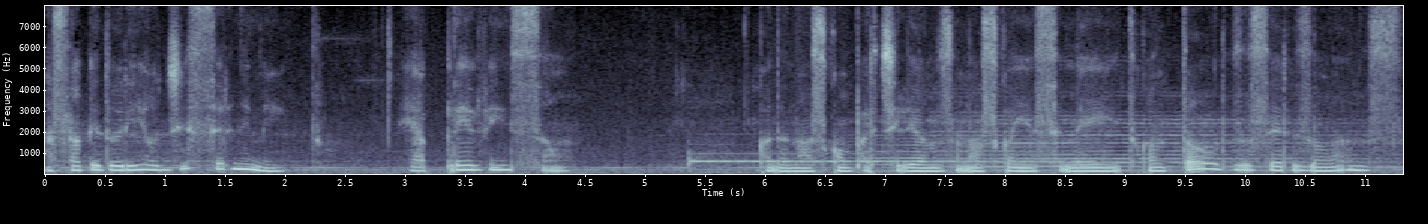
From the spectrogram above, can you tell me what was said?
A sabedoria é o discernimento é a prevenção. Quando nós compartilhamos o nosso conhecimento com todos os seres humanos,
